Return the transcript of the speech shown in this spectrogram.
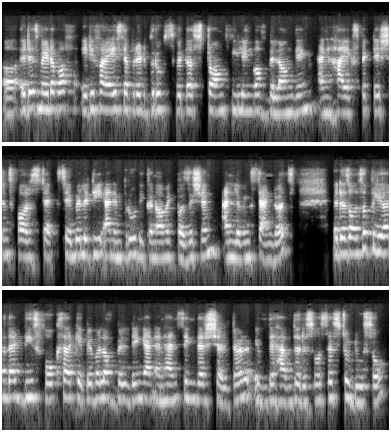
Uh, it is made up of 85 separate groups with a strong feeling of belonging and high expectations for st- stability and improved economic position and living standards. It is also clear that these folks are capable of building and enhancing their shelter if they have the resources to do so.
